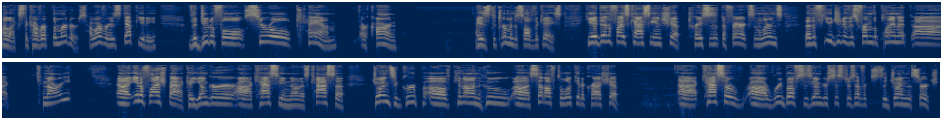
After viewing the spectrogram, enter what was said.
elects to cover up the murders. However, his deputy, the dutiful Syril Cam or Karn, is determined to solve the case. He identifies Cassian's ship, traces it to Ferrix, and learns that the fugitive is from the planet uh, Kenari. Uh, in a flashback, a younger uh, Cassian known as Kassa joins a group of Kanan who uh, set off to locate a crashed ship. Uh, Kassa uh, rebuffs his younger sister's efforts to join the search,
